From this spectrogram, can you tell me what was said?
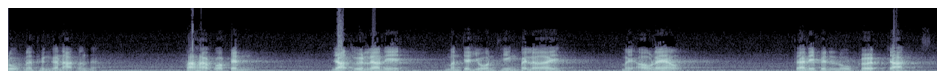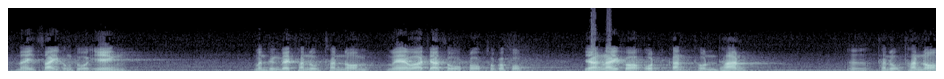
ลูกนะถึงขนาดนั้นแหละถ้าหากว่าเป็นอย่างอื่นแล้วนี่ มันจะโยนทิ้งไปเลย ไม่เอาแล้ว แต่นี่เป็นลูกเกิดจากในไส้ของตัวเอง มันถึงได้ทนุถนอม แม้ว่าจะโสโครกทกปก อย่างไรก็อดกั้นทนทานทนุถนอม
